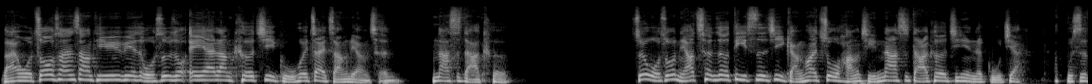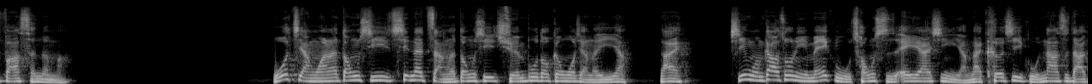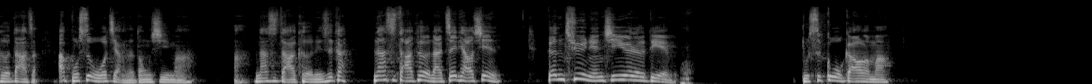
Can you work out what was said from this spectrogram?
来，我周三上 T V B，我是不是说 AI 让科技股会再涨两成？纳斯达克。所以我说你要趁这个第四季赶快做行情。纳斯达克今年的股价不是发生了吗？我讲完了东西，现在涨的东西全部都跟我讲的一样。来，新闻告诉你，美股重拾 AI 信仰，来，科技股纳斯达克大涨啊，不是我讲的东西吗？啊，纳斯达克，你是看纳斯达克来这条线跟去年七月的点不是过高了吗？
